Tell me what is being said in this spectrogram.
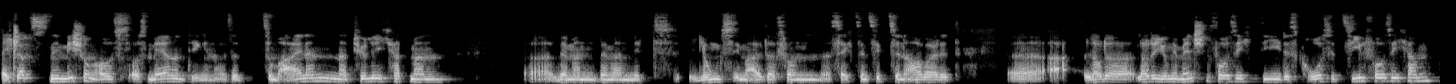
Ich glaube, es ist eine Mischung aus, aus mehreren Dingen. Also zum einen, natürlich hat man, äh, wenn man, wenn man mit Jungs im Alter von 16, 17 arbeitet, äh, lauter, lauter junge Menschen vor sich, die das große Ziel vor sich haben,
